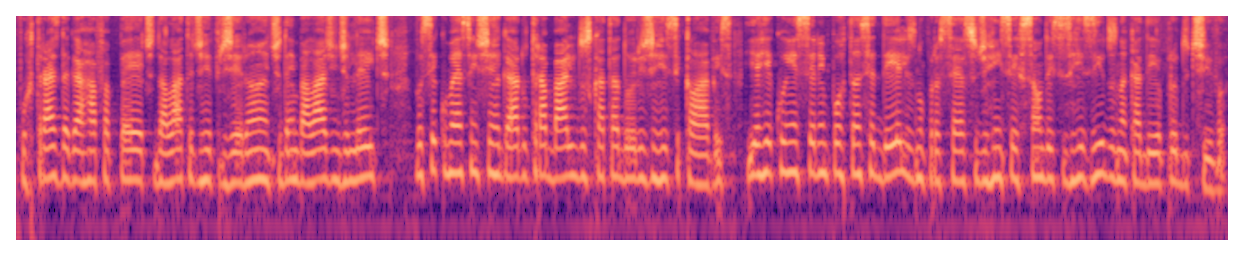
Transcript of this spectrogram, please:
Por trás da garrafa PET, da lata de refrigerante, da embalagem de leite, você começa a enxergar o trabalho dos catadores de recicláveis e a reconhecer a importância deles no processo processo de reinserção desses resíduos na cadeia produtiva.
